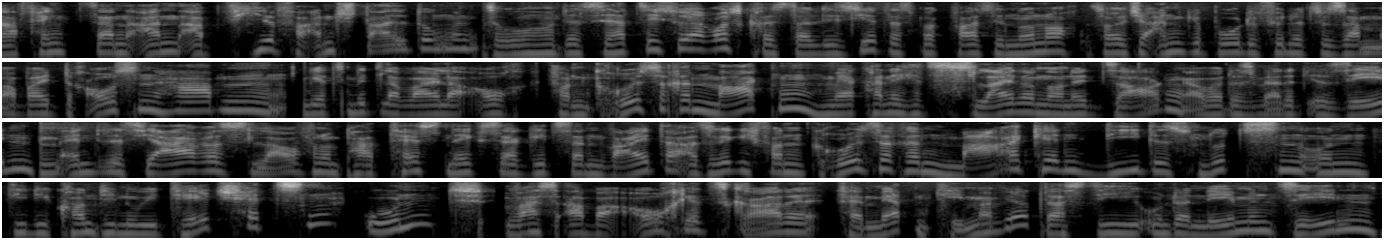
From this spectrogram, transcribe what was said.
da fängt es dann an ab vier Veranstaltungen. So, das hat sich so herauskristallisiert, dass wir quasi nur noch solche Angebote für eine Zusammenarbeit draußen haben. Jetzt mittlerweile auch von größeren Marken. Mehr kann ich jetzt leider noch nicht sagen, aber das werdet ihr sehen. Am Ende des Jahres laufen ein paar Tests. Nächstes Jahr geht es dann weiter. Also wirklich von größeren Marken, die das nutzen und die die Kontinuität schätzen. Und was aber auch jetzt gerade vermehrt ein Thema wird, dass die Unternehmen sehen,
